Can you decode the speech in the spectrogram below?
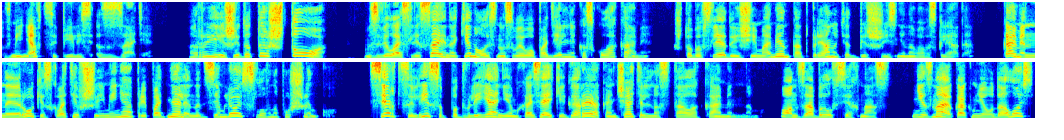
В меня вцепились сзади. «Рыжий, да ты что?» Взвелась лиса и накинулась на своего подельника с кулаками, чтобы в следующий момент отпрянуть от безжизненного взгляда. Каменные руки, схватившие меня, приподняли над землей, словно пушинку. Сердце лиса под влиянием хозяйки горы окончательно стало каменным. Он забыл всех нас. Не знаю, как мне удалось,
